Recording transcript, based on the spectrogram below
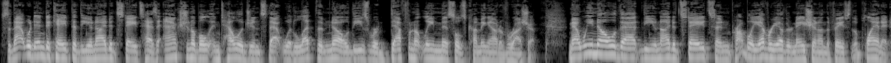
So that would indicate that the United States has actionable intelligence that would let them know these were definitely missiles coming out of Russia. Now, we know that the United States and probably every other nation on the face of the planet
